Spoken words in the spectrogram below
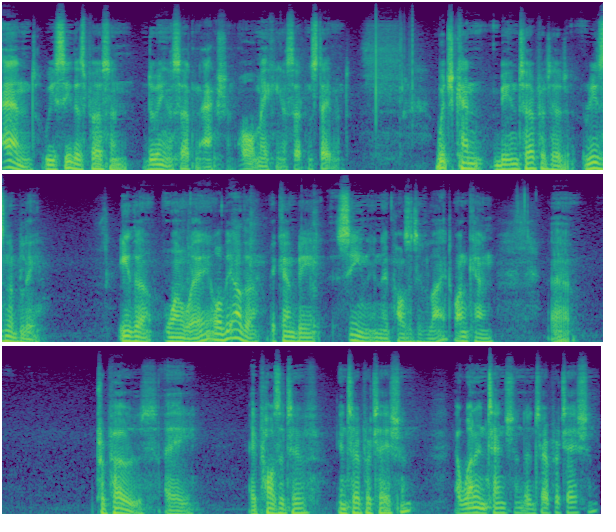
And we see this person doing a certain action or making a certain statement, which can be interpreted reasonably either one way or the other. It can be seen in a positive light. One can uh, propose a, a positive interpretation, a well intentioned interpretation,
